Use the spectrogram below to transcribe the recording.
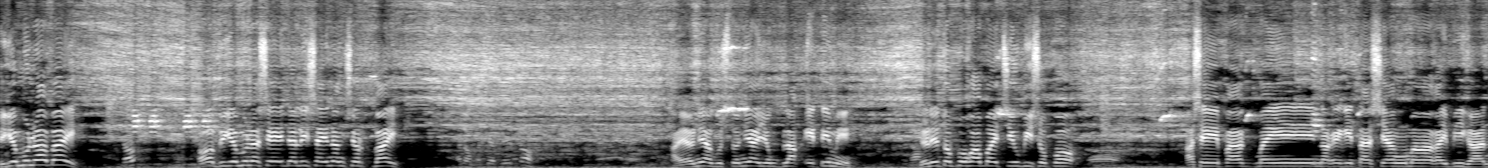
Bigyan mo na, bay. Oh, bigyan mo na si Dalisay ng short, bay. Ano kasi dito? Ayaw niya, gusto niya yung black itim eh. Ganito po kabait si Ubiso po. Kasi pag may nakikita siyang mga kaibigan,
